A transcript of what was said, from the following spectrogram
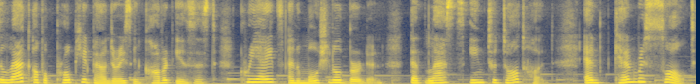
The lack of appropriate boundaries in covert incest creates an emotional burden that lasts into adulthood and can result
